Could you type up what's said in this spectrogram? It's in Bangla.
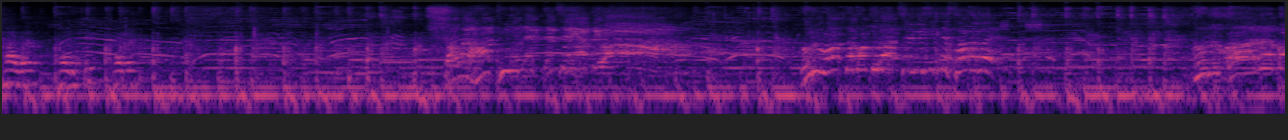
খাবেন ঠিক খাবেন সবার হাত তুলে দেখতে চাই আমি গুরু ভক্ত বন্ধুরা আছে মিজিতে ছড়াবে গুরু ঘর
